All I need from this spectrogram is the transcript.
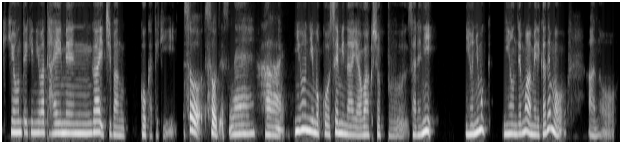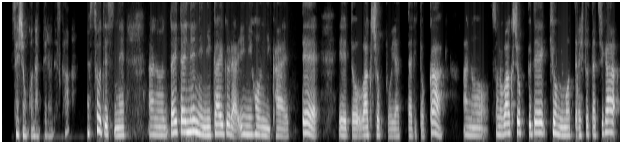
基本的には対面が一番効果的。そう、そうですね。はい。日本にもこうセミナーやワークショップされに、日本にも、日本でもアメリカでも、あの、セッション行ってるんですか？そうですね。あの、だいたい年に2回ぐらい日本に帰って、えっ、ー、と、ワークショップをやったりとか、あの、そのワークショップで興味持った人たちが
